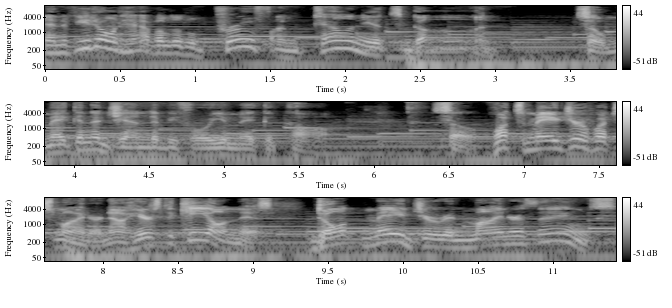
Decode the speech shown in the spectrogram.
And if you don't have a little proof, I'm telling you, it's gone. So make an agenda before you make a call. So, what's major, what's minor? Now, here's the key on this don't major in minor things.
